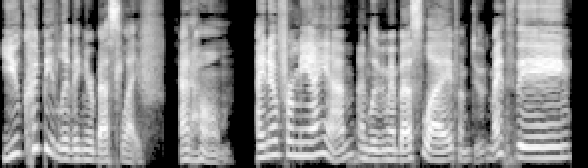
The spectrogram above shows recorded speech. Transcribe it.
you could be living your best life at home. I know for me, I am. I'm living my best life. I'm doing my thing.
